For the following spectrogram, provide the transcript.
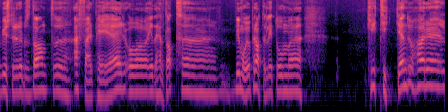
bystyrerepresentant, Frp-er og i det hele tatt. Vi må jo prate litt om kritikken du har eh,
